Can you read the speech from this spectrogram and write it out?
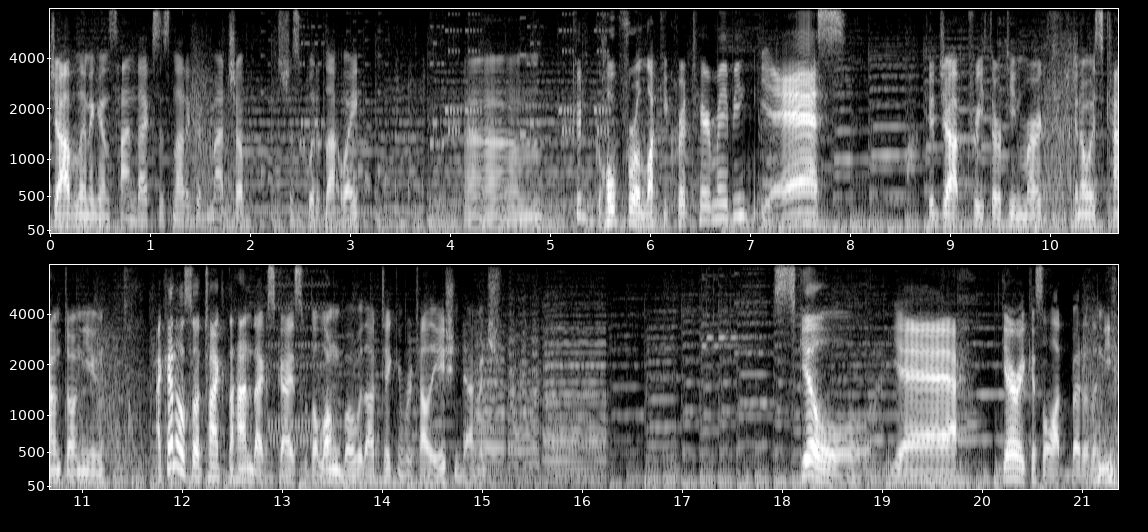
Javelin against hand axe is not a good matchup. Let's just put it that way. Um, could hope for a lucky crit here, maybe? Yes! Good job, 313 Merc. Can always count on you. I can also attack the hand axe guys with a longbow without taking retaliation damage. Skill. Yeah. Garrick is a lot better than you.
